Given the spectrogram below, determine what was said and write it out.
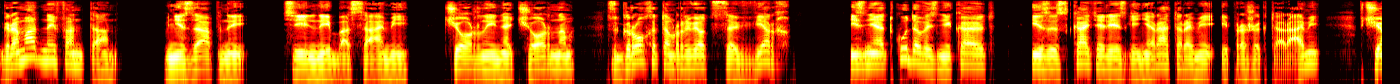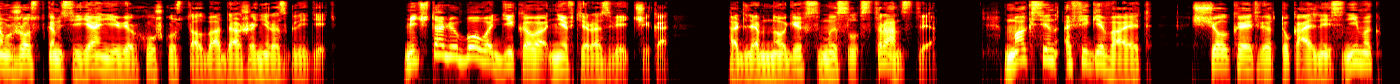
Громадный фонтан, внезапный, сильный басами, черный на черном, с грохотом рвется вверх, из ниоткуда возникают изыскатели с генераторами и прожекторами, в чем жестком сиянии верхушку столба даже не разглядеть. Мечта любого дикого нефтеразведчика, а для многих смысл странствия. Максин офигевает, щелкает вертикальный снимок,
